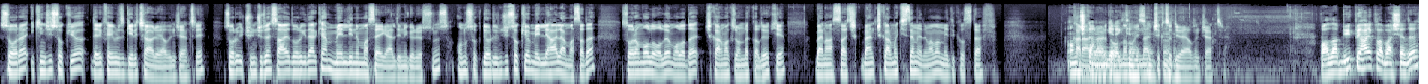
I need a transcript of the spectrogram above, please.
Sonra ikinciyi sokuyor. Derek Favors geri çağırıyor Alvin Gentry. Sonra üçüncüde sahaya doğru giderken Melli'nin masaya geldiğini görüyorsunuz. Onu sok. Dördüncüyü sokuyor Melli hala masada. Sonra mola oluyor. Molada çıkarmak zorunda kalıyor ki ben asla çık ben çıkarmak istemedim ama medical staff Onu karar verdi. Ondan oyundan çıktı diyor Alvin Gentry. Valla büyük bir hype'la başladı.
